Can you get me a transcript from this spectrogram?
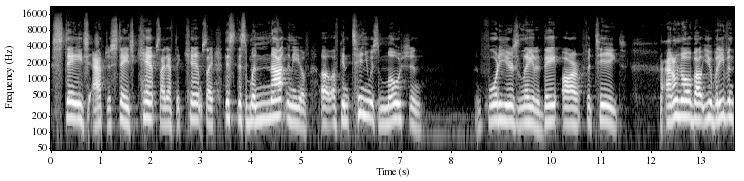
stage after stage, campsite after campsite, this, this monotony of, of, of continuous motion. And 40 years later, they are fatigued. I don't know about you, but even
